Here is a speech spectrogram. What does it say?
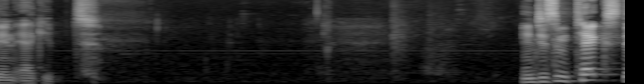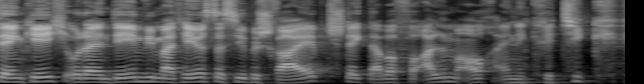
den er gibt. In diesem Text, denke ich, oder in dem, wie Matthäus das hier beschreibt, steckt aber vor allem auch eine Kritik.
